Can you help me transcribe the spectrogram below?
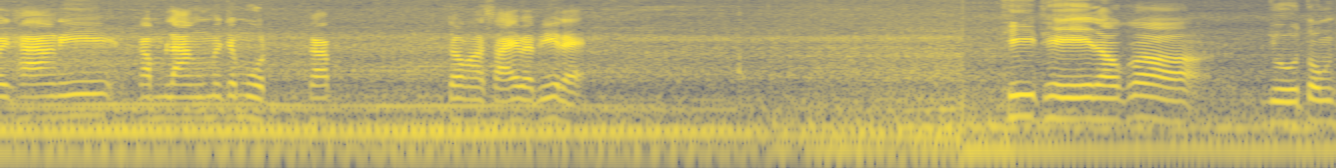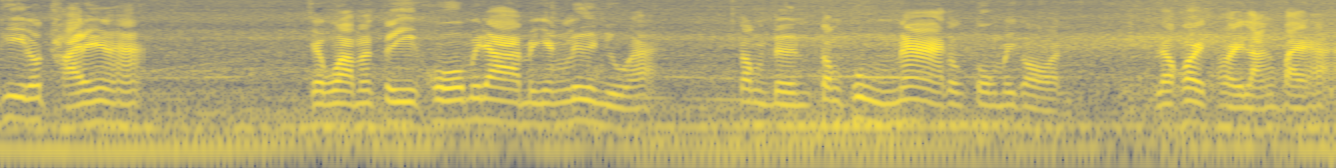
ไปทางนี้กำลังมันจะหมดครับ ต้องอาศัยแบบนี้แหละ ทีเทเราก็อยู่ตรงที่รถไถนะฮะ จังหวะมันตีโค้งไม่ได้มันยังลื่นอยู่ฮะ ต้องเดินต้องพุ่งหน้าตรงๆไปก่อน แล้วค่อยถอยหลังไปฮะ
